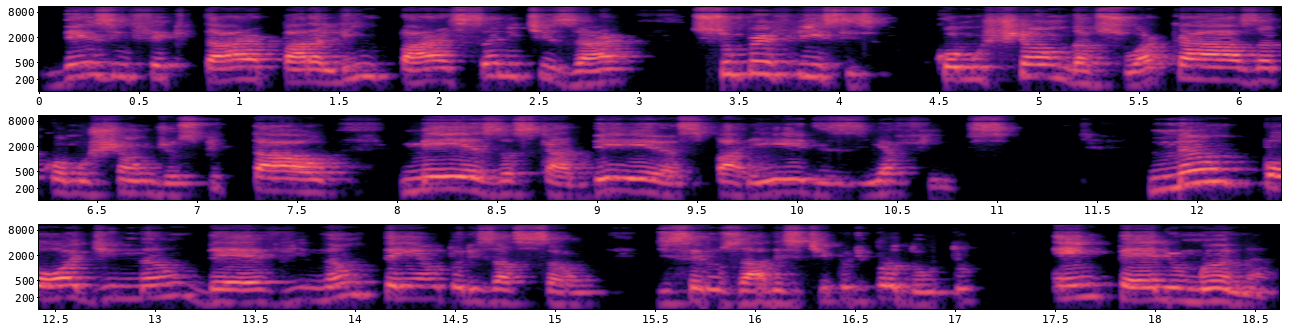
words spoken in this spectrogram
desinfectar, para limpar, sanitizar superfícies, como o chão da sua casa, como o chão de hospital, mesas, cadeiras, paredes e afins. Não pode, não deve, não tem autorização de ser usado esse tipo de produto em pele humana.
